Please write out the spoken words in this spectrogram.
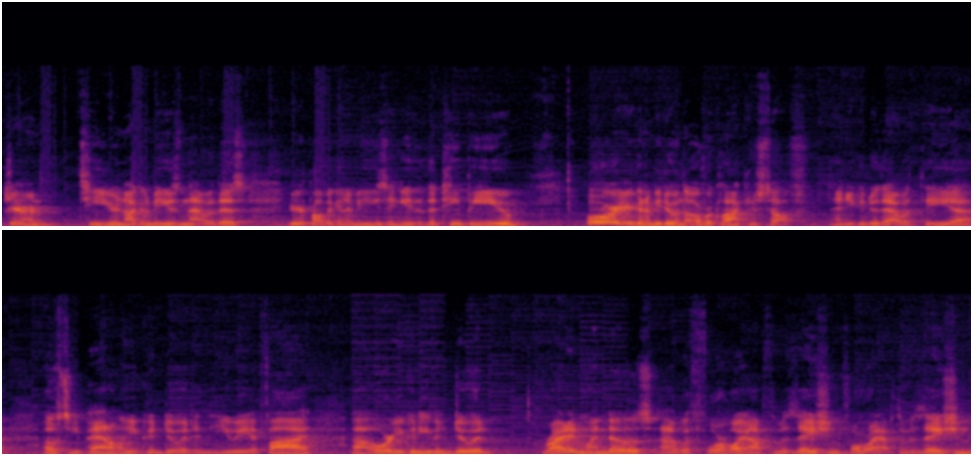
Guarantee you're not going to be using that with this. You're probably going to be using either the TPU or you're going to be doing the overclock yourself. And you can do that with the uh, OC panel, you can do it in the UEFI, uh, or you can even do it right in Windows uh, with four-way optimization. Four-way optimization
